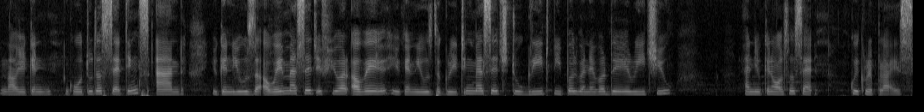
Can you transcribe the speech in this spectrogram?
Now you can go to the settings and you can use the away message. If you are away you can use the greeting message to greet people whenever they reach you. And you can also send quick replies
